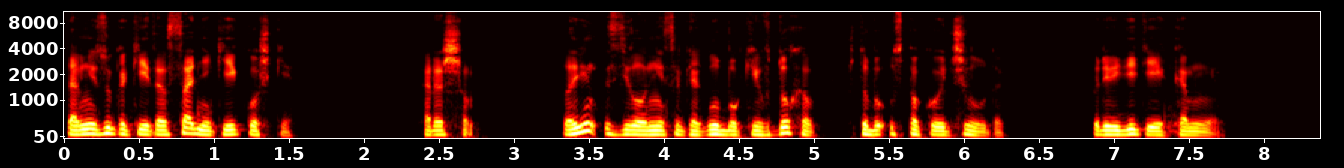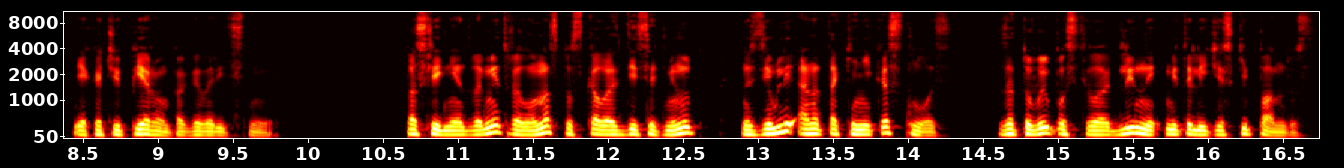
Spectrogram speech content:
Там внизу какие-то всадники и кошки». «Хорошо». Лавин сделал несколько глубоких вдохов, чтобы успокоить желудок. «Приведите их ко мне. Я хочу первым поговорить с ними». Последние два метра луна спускалась 10 минут, но земли она так и не коснулась, зато выпустила длинный металлический пандус.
